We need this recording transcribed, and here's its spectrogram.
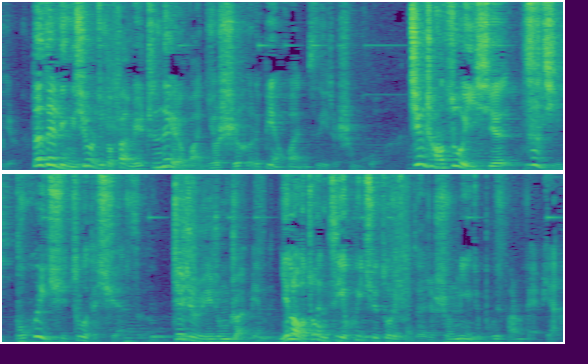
兵。但在领袖这个范围之内的话，你要适合的变换你自己的生活，经常做一些自己不会去做的选择，这就是一种转变嘛。你老做你自己会去做的选择，这生命就不会发生改变了，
